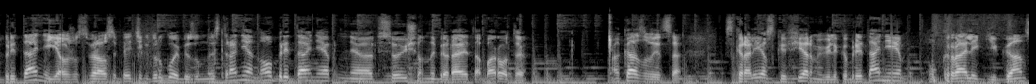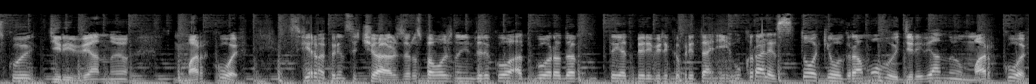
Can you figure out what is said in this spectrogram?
Британии. Я уже собирался перейти к другой безумной стране, но Британия э, все еще набирает обороты. Оказывается, с королевской фермы Великобритании украли гигантскую деревянную морковь. С фермы принца Чарльза, расположенной недалеко от города Тедбери, Великобритании, украли 100-килограммовую деревянную морковь.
